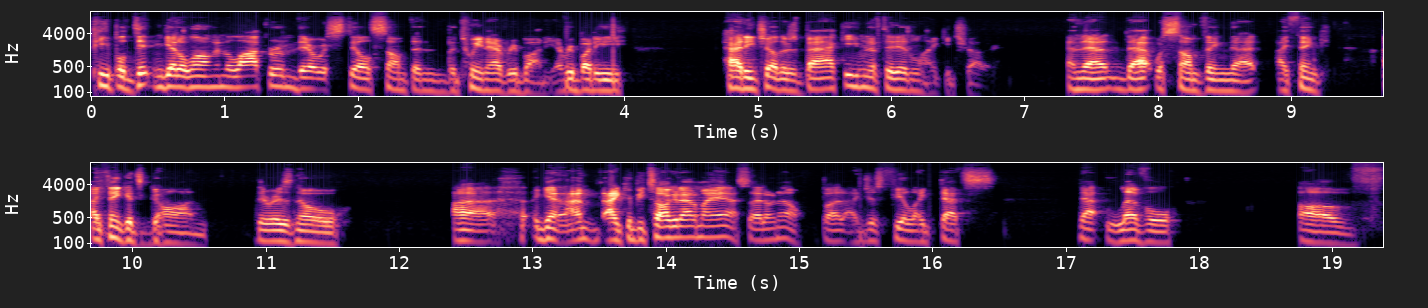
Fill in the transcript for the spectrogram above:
people didn't get along in the locker room, there was still something between everybody. Everybody had each other's back, even if they didn't like each other. And that that was something that I think I think it's gone. There is no uh again, I'm I could be talking out of my ass. I don't know. But I just feel like that's that level of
